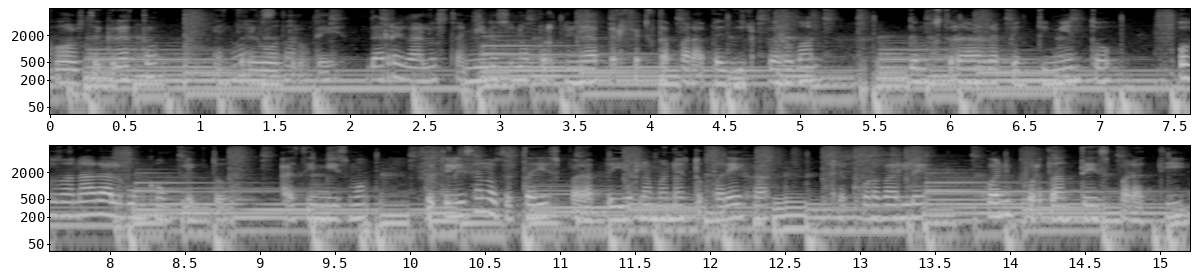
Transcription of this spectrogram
juego secreto, entre otros. Dar regalos también es una oportunidad perfecta para pedir perdón, demostrar arrepentimiento o sanar algún conflicto. Asimismo, se utilizan los detalles para pedir la mano de tu pareja, recordarle cuán importante es para ti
